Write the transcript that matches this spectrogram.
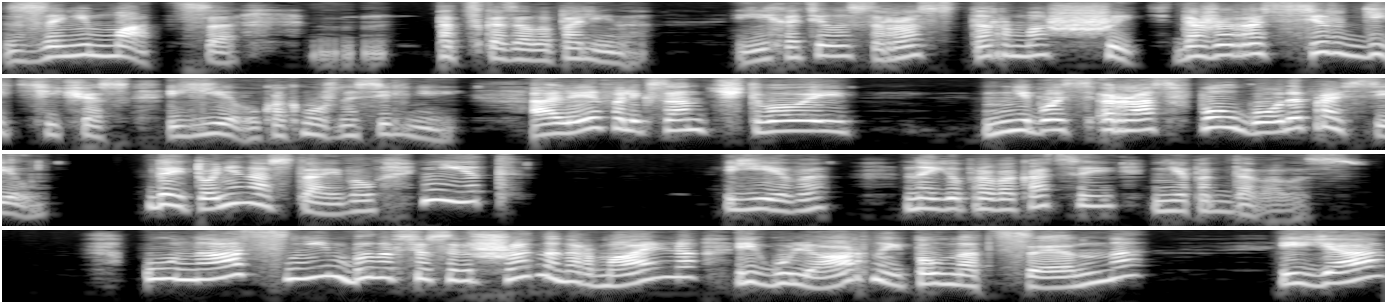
заниматься, — подсказала Полина. Ей хотелось растормошить, даже рассердить сейчас Еву как можно сильней. А Лев Александрович твой, небось, раз в полгода просил, да и то не настаивал. Нет. Ева на ее провокации не поддавалась. У нас с ним было все совершенно нормально, регулярно и полноценно, и я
